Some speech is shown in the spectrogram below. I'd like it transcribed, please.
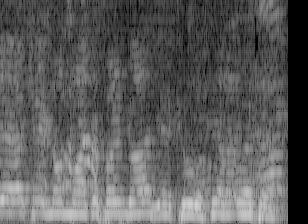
yeah, okay, non-microphone guy. Yeah, cool. See how that works out.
